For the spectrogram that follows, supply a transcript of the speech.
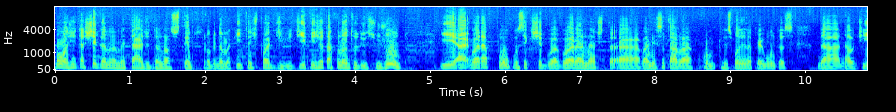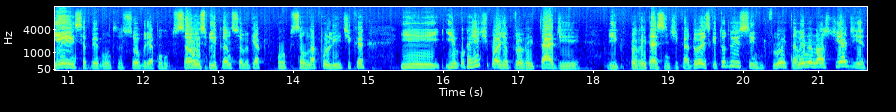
Bom, a gente está chegando na metade do nosso tempo de programa aqui, então a gente pode dividir, que a gente já está falando tudo isso junto. E agora há pouco, você que chegou agora, a, Nath, tá, a Vanessa estava respondendo a perguntas da, da audiência, perguntas sobre a corrupção, explicando sobre o que é a corrupção na política. E, e o que a gente pode aproveitar de, de aproveitar esses indicadores, que tudo isso influi também no nosso dia a dia.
